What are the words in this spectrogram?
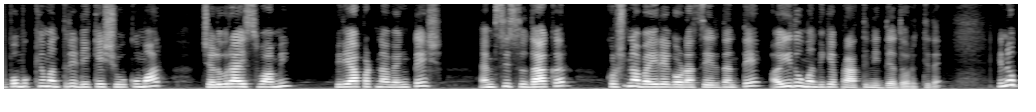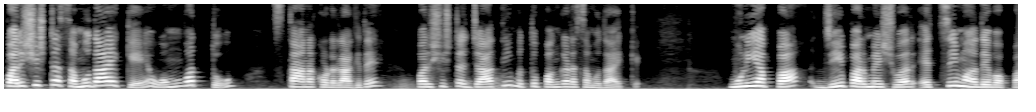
ಉಪಮುಖ್ಯಮಂತ್ರಿ D K Shivakumar Chaluvarayaswamy Piriyapatna Venkatesh M C Sudhakar, Krishna Byregowda ಸೇರಿದಂತೆ ಐದು ಮಂದಿಗೆ ಪ್ರಾತಿನಿಧ್ಯ ದೊರೆತಿದೆ. ಇನ್ನು ಪರಿಶಿಷ್ಟ ಸಮುದಾಯಕ್ಕೆ ಒಂಬತ್ತು ಸ್ಥಾನ ಕೊಡಲಾಗಿದೆ. ಪರಿಶಿಷ್ಟ ಜಾತಿ ಮತ್ತು ಪಂಗಡ ಸಮುದಾಯಕ್ಕೆ. Muniyappa, G Parameshwar, H C Mahadevappa,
